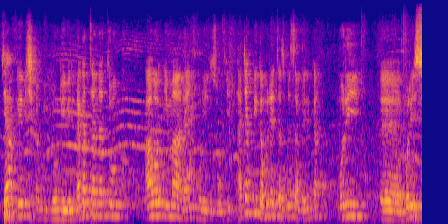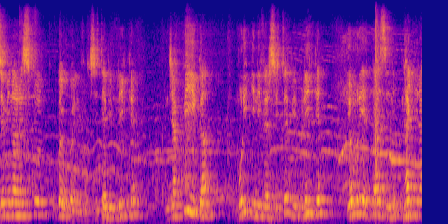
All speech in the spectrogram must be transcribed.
byavuye bishyika mu bihumbi bibiri na gatandatu aho imana yinguriye inzugi nkajya kwiga muri leta zunze ubumwe za amerika muri eh, muri seminary school ku rwego rwa université biblique njya kwiga muri université biblique yo muri etats-unis ntagira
